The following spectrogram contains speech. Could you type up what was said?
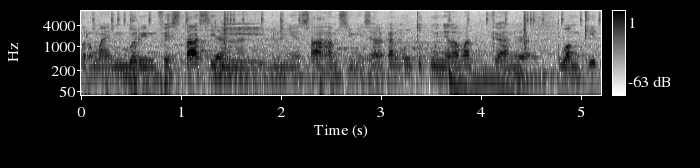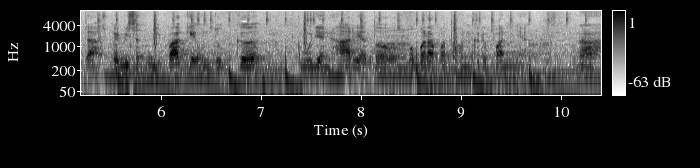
bermain berinvestasi Ya. di dunia saham sih misalkan untuk menyelamatkan Ya. uang kita supaya bisa dipakai untuk ke kemudian hari atau Hmm. beberapa tahun ke depannya. Nah,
